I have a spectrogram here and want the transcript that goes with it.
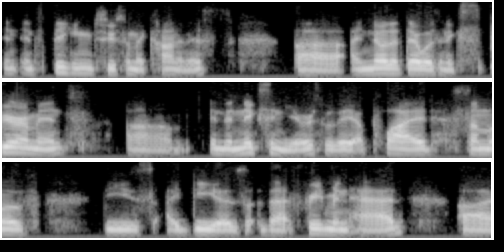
in, in speaking to some economists, uh, I know that there was an experiment um, in the Nixon years where they applied some of these ideas that Friedman had uh,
